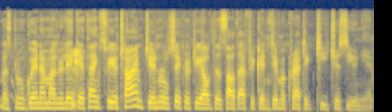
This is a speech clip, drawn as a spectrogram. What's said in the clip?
Mr. Mugwena Maluleke, thanks for your time. General Secretary of the South African Democratic Teachers Union.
